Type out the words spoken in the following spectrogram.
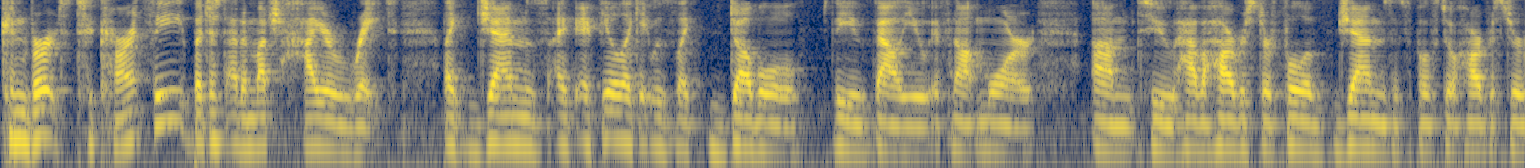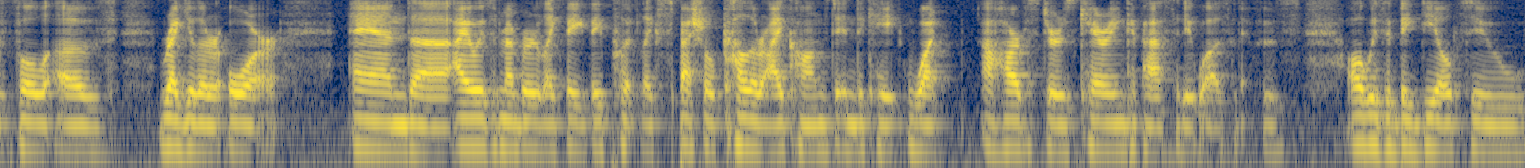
convert to currency, but just at a much higher rate. Like gems, I, I feel like it was like double the value, if not more. Um, to have a harvester full of gems as opposed to a harvester full of regular ore. And uh, I always remember like they, they put like special color icons to indicate what a harvester's carrying capacity was, and it was always a big deal to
